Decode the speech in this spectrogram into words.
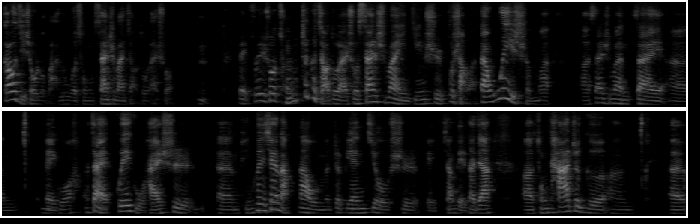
高级收入吧。如果从三十万角度来说，嗯，对，所以说从这个角度来说，三十万已经是不少了。但为什么啊三十万在嗯美国在硅谷还是嗯贫困线呢？那我们这边就是给想给大家。啊，从他这个嗯呃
